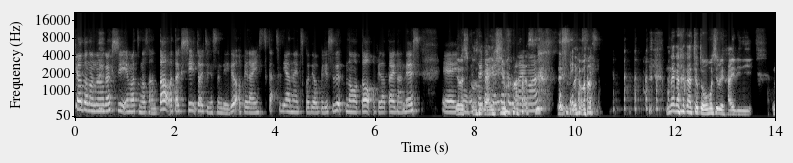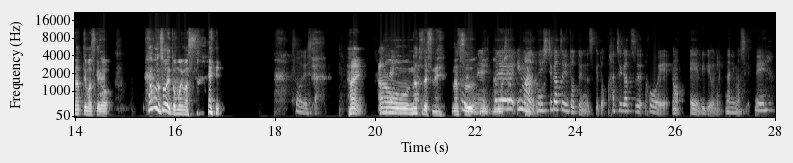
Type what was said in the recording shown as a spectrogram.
京都の能楽師松野さんと私、ドイツに住んでいるオペラ演出家、釣り穴悦子でお送りするノートオペラ対談です。えー、よろしくお願いします。すます なかなかちょっと面白い入りになってますけど、多分そうだと思います。そうでした。はい。あのーはい、夏ですね。夏に、ね、これ今ね、はい、7月に撮ってるんですけど、8月放映の、えー、ビデオになりますよね。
